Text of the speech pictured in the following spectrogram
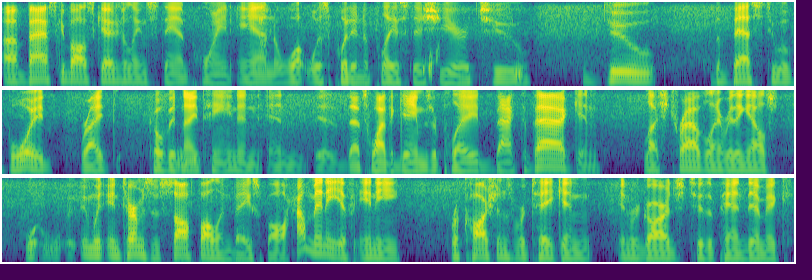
a, basketball scheduling standpoint, and what was put into place this year to do the best to avoid right COVID nineteen, and and uh, that's why the games are played back to back and less travel and everything else. In, terms of softball and baseball, how many, if any, precautions were taken in regards to the pandemic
